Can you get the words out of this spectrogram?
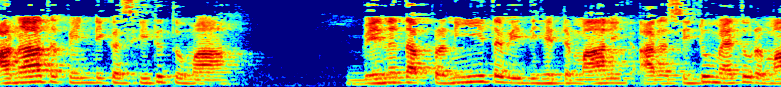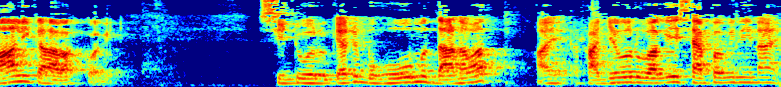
අනාත පින්ඩික සිටතුමා වෙනද ප්‍රනීත විදිහට මාලික් අර සිටු මැතුර මාලිකාවක් වගේ. සිටුවරු කැට බොහෝම දනවත් රජවරු වගේ සැපවිදිනයි.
